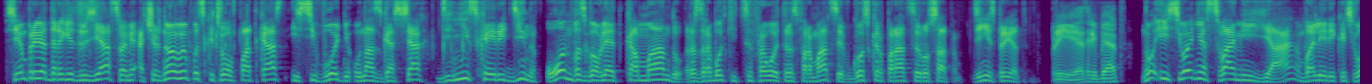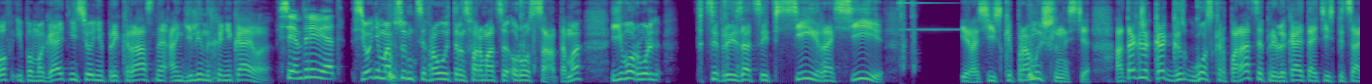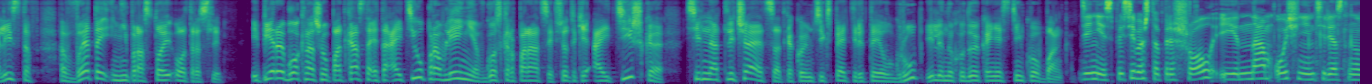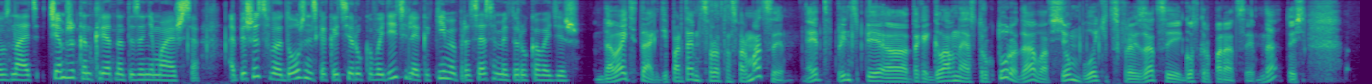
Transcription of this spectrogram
Всем привет, дорогие друзья! С вами очередной выпуск Котелов подкаст. И сегодня у нас в гостях Денис Хайрединов. Он возглавляет команду разработки цифровой трансформации в госкорпорации Росатом. Денис, привет! Привет, ребят. Ну и сегодня с вами я, Валерий Котелов, и помогает мне сегодня прекрасная Ангелина Ханикаева. Всем привет! Сегодня мы обсудим цифровую трансформацию Росатома, его роль в цифровизации всей России, и российской промышленности, а также как гос- госкорпорация привлекает IT-специалистов в этой непростой отрасли. И первый блок нашего подкаста — это IT-управление в госкорпорации. Все-таки IT-шка сильно отличается от какой-нибудь X5 Retail Group или на худой конец Тинькофф банка. Денис, спасибо, что пришел, и нам очень интересно узнать, чем же конкретно ты занимаешься. Опиши свою должность как IT-руководителя, какими процессами ты руководишь. Давайте так, департамент цифровой трансформации — это, в принципе, э, такая главная структура, да, во всем блоке цифровизации госкорпорации, да, то есть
